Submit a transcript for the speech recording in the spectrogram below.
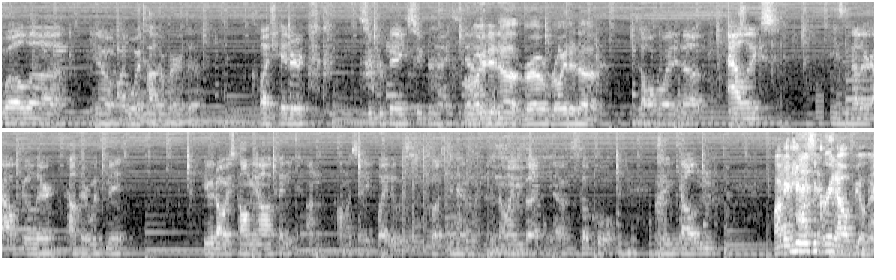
Well, uh, you know, my boy Tyler Huerta, clutch hitter, super big, super nice guy. Roid it up, bro. Roid it up. He's all roided up. Alex, he's another outfielder out there with me. He would always call me off any on almost any play that was close to him, which was annoying, but you know, it's still cool. And then Kelton. I mean, he was a great outfielder. I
